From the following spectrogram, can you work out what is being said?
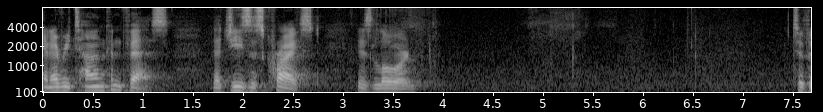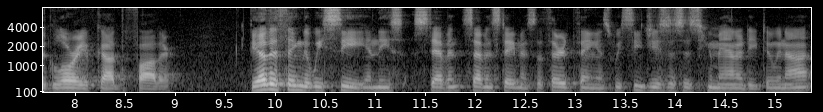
and every tongue confess that Jesus Christ is Lord. To the glory of God the Father. The other thing that we see in these seven, seven statements, the third thing, is we see Jesus' humanity, do we not?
